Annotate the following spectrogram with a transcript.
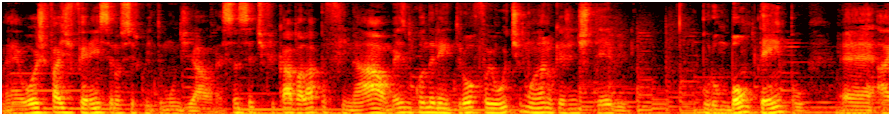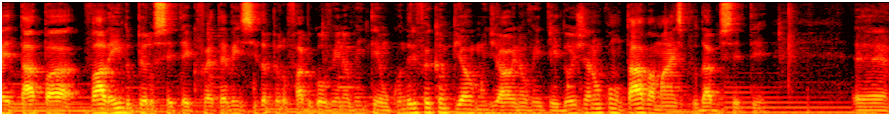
Né? Hoje faz diferença no circuito mundial. Né? Sunset ficava lá pro final, mesmo quando ele entrou, foi o último ano que a gente teve, por um bom tempo, é, a etapa valendo pelo CT, que foi até vencida pelo Fábio Gouveia em 91. Quando ele foi campeão mundial em 92, já não contava mais pro WCT. É,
